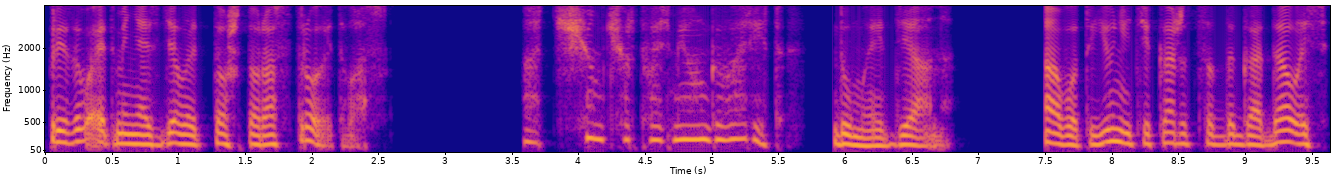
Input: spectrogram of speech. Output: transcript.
призывает меня сделать то, что расстроит вас». «О чем, черт возьми, он говорит?» — думает Диана. А вот Юнити, кажется, догадалась,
